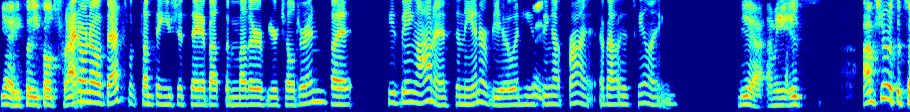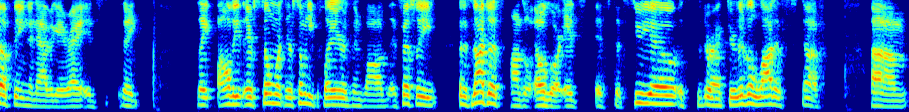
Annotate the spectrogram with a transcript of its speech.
yeah, he said he felt trapped. I don't know if that's what something you should say about the mother of your children, but he's being honest in the interview and he's Right. being upfront about his feelings. Yeah, I mean, it's. I'm sure it's a tough thing to navigate, right? It's like, like all the there's so much there's so many players involved, especially, but it's not just Ansel Elgort. It's it's the studio, it's the director. There's a lot of stuff, um,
